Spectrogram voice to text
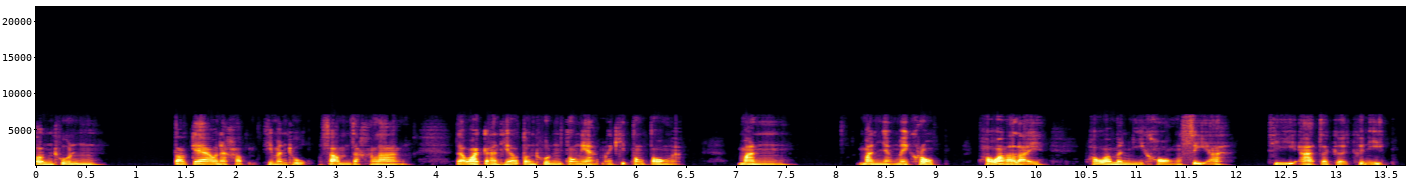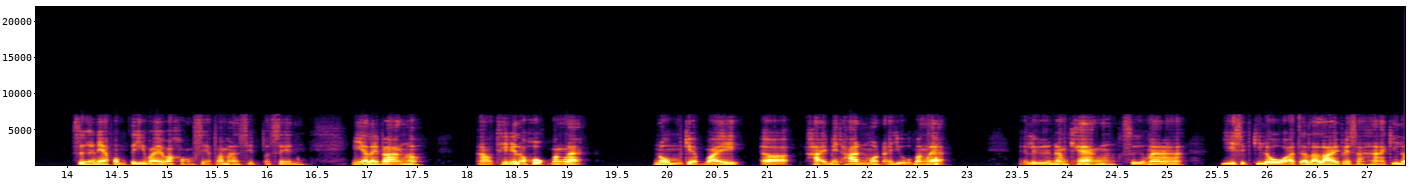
ต้นทุนต่อแก้วนะครับ ที่มันถูกซ้ำจากข้างล่าง แต่ว่าการที่เอาต้นทุนตรงนี้มาคิดตรงๆอะมันมันยังไม่ครบ เพราะว่าอะไร เพราะว่ามันมีของเสียที่อาจจะเกิดขึ้นอีก ซึ่งอันนี้ผมตีไว้ว่าของเสียประมาณ 10%มีอะไรบ้างเนาะอ้าวเทแล้วหกบ้างแหละ นมเก็บไว้อ่อขายไม่ทันหมดอายุบ้างแหละ หรือน้ำแข็งซื้อมา 20 กิโลอาจจะละลายไปสัก5กิโล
